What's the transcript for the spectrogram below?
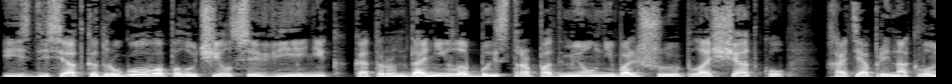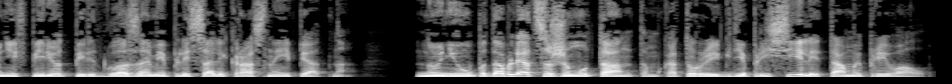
Из десятка другого получился веник, которым Данила быстро подмел небольшую площадку, хотя при наклоне вперед перед глазами плясали красные пятна. Но не уподобляться же мутантам, которые где присели, там и привал.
